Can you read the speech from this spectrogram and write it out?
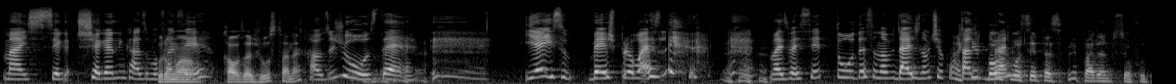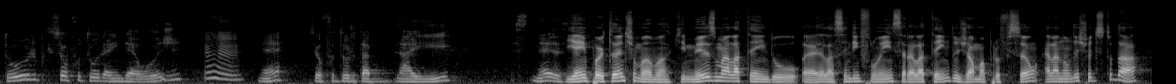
mas chega- chegando em casa eu vou Por uma fazer. causa justa, né? Causa justa, é. E é isso, beijo pro Wesley. mas vai ser tudo essa novidade, não tinha Ah, contado que bom que ninguém. você está se preparando para o seu futuro, porque seu futuro ainda é hoje, Uhum. né? Seu futuro está aí, né? E é importante, mama, que mesmo ela tendo, eh, ela sendo influencer, ela tendo já uma profissão, ela não deixou de estudar.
